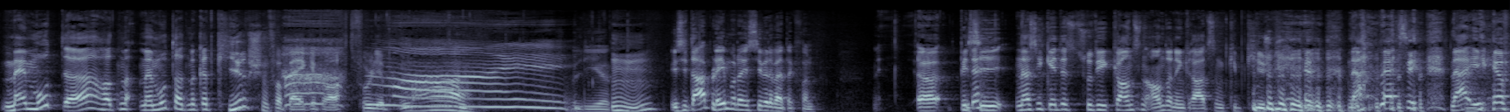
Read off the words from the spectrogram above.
Meine Mutter hat mir, meine Mutter hat mir gerade Kirschen vorbeigebracht. Voll lieb. Mal. Lieb. Ist sie da geblieben oder ist sie wieder weitergefahren? Äh, bitte? Sie- nein, sie geht jetzt zu den ganzen anderen in Graz und gibt Kirschen. nein, nein, sie, nein, ich hab,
